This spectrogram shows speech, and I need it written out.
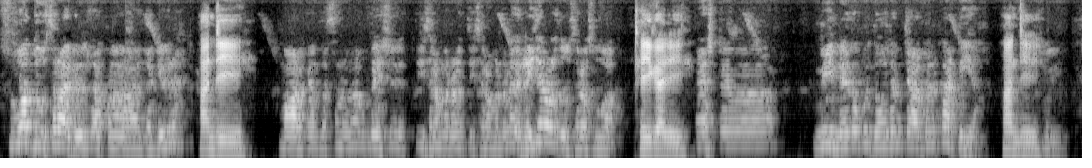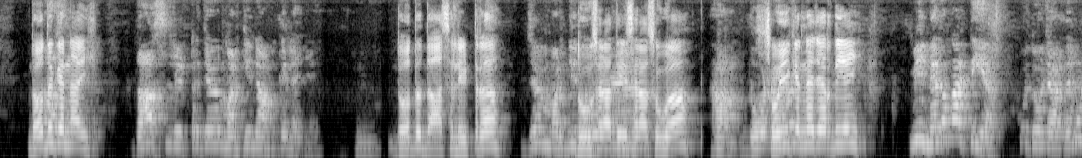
ਸੂਆ ਦੂਸਰਾ ਜੀ ਆਪਣਾ ਜੱਗੀ ਵੀਰ ਹਾਂਜੀ। ਮਾਲਕਾਂ ਨੇ ਦੱਸਣ ਦਾ ਬੇਸ਼ ਤੀਸਰਾ ਮੰਨਣਾ ਤੀਸਰਾ ਮੰਨਣਾ ਰੀਜਨਲ ਦੂਸਰਾ ਸੂਆ। ਠੀਕ ਆ ਜੀ। ਇਸ ਟਾਈਮ ਮਹੀਨੇ ਤੋਂ ਕੋਈ 2 ਦਿਨ 4 ਦਿਨ ਘੱਟ ਹੀ ਆ। ਹਾਂਜੀ। ਦੁੱਧ ਕਿੰਨਾ ਜੀ? 10 ਲੀਟਰ ਜਿਵੇਂ ਮਰਜ਼ੀ ਨਾਪ ਕੇ ਲੈ ਜਾਏ। ਦੁੱਧ 10 ਲੀਟਰ ਜਿਵੇਂ ਮਰਜ਼ੀ ਦੋ ਦੂਸਰਾ ਟਾਈਮ- ਤੀਸਰਾ ਸੂਆ। ਹਾਂ ਦੋ ਸੂਈ ਟਾਈਮ- ਕਿੰਨੇ ਚਿਰ ਦੀ ਆ ਜੀ? ਮਹੀਨੇ ਤੋਂ ਘੱਟ ਹੀ ਆ ਕੋਈ 2-4 ਦਿਨ।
